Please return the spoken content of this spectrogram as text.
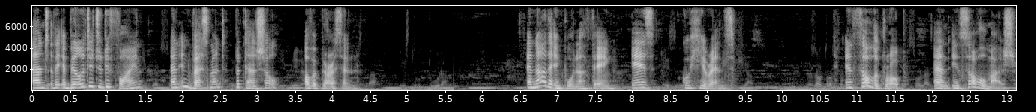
and the ability to define an investment potential of a person. Another important thing is coherence. In Solar Group and in Sovelmash,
